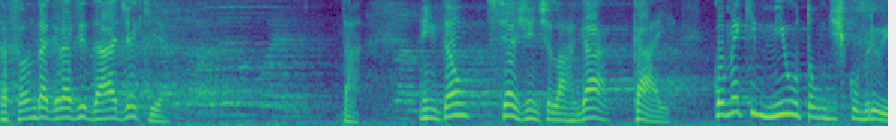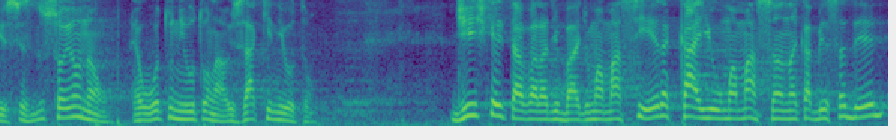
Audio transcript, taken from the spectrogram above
Está falando da gravidade aqui. Tá. Então, se a gente largar, cai. Como é que Newton descobriu isso? Isso não sou eu não, é o outro Newton lá, o Isaac Newton. Diz que ele estava lá debaixo de uma macieira, caiu uma maçã na cabeça dele,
